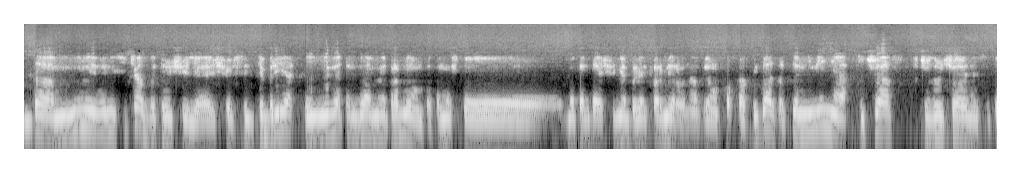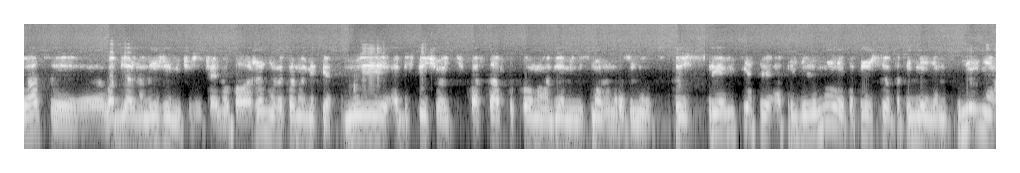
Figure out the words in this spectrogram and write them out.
Да, мы его не сейчас заключили, а еще в сентябре. И в этом главная проблема, потому что мы тогда еще не были информированы о объемах поставки газа. Тем не менее, сейчас чрезвычайной ситуации, э, в объявленном режиме чрезвычайного положения в экономике, мы обеспечивать поставку в полном объеме не сможем, разумеется. То есть приоритеты определены, это прежде всего потребление населения,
